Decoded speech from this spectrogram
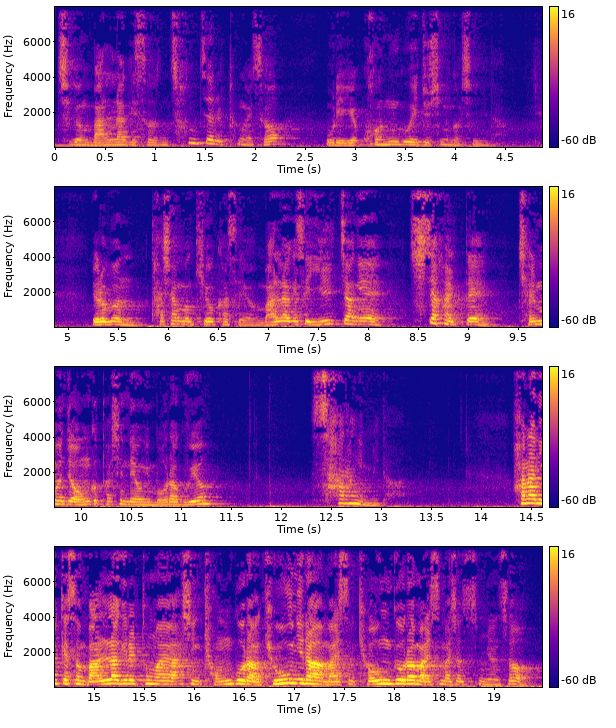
지금 말라기서 천재를 통해서 우리에게 권고해 주시는 것입니다. 여러분 다시 한번 기억하세요. 말라기서 1장에 시작할 때 제일 먼저 언급하신 내용이 뭐라고요? 사랑입니다. 하나님께서 말라기를 통하여 하신 경고라 교훈이라 말씀 경고라 말씀하셨으면서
